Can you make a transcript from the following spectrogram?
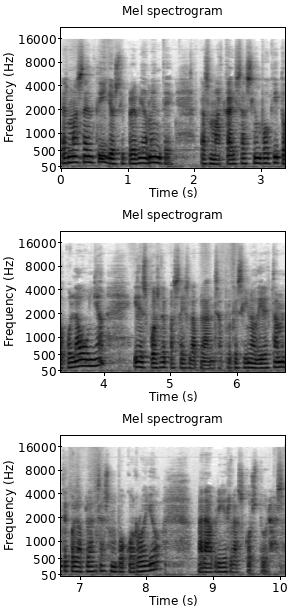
Es más sencillo si previamente las marcáis así un poquito con la uña y después le pasáis la plancha, porque si no directamente con la plancha es un poco rollo para abrir las costuras.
